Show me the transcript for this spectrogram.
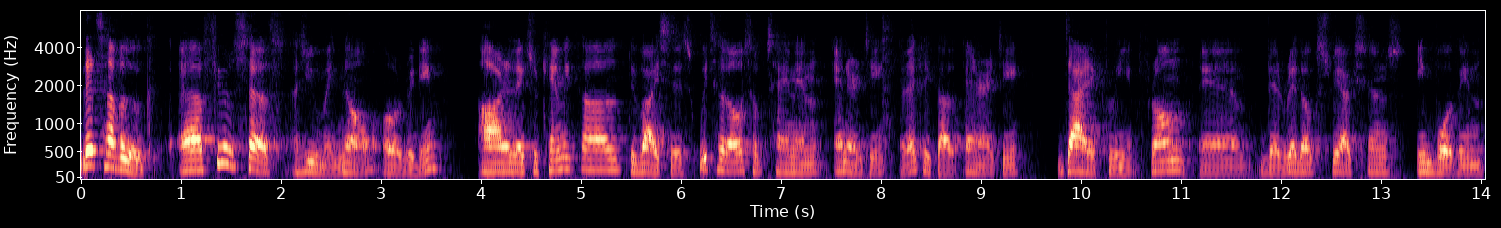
Let's have a look. Uh, fuel cells, as you may know already, are electrochemical devices which allows obtaining energy, electrical energy, directly from um, the redox reactions involving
